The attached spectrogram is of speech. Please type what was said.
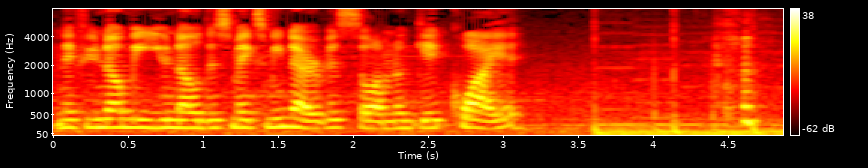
And if you know me, you know this makes me nervous, so I'm gonna get quiet.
